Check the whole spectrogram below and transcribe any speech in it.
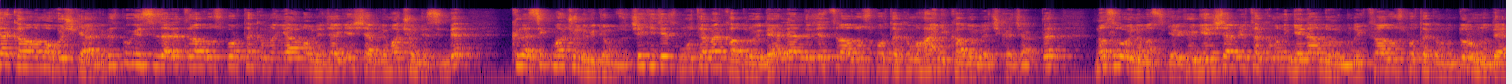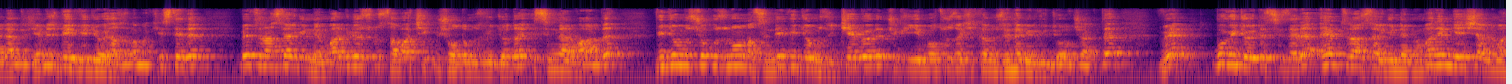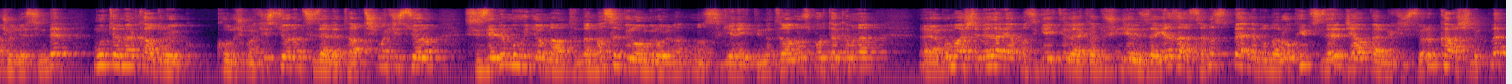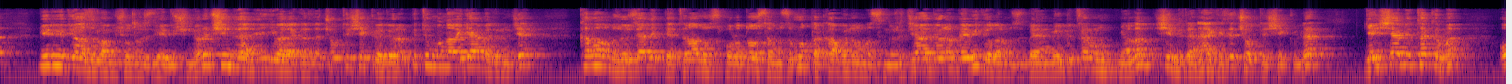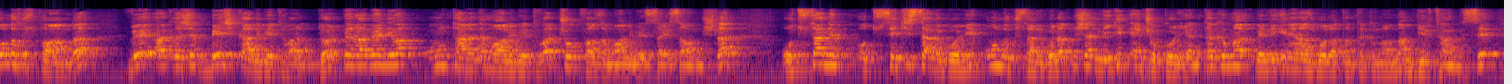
Bekçer kanalıma hoş geldiniz. Bugün sizlerle Trabzonspor takımının yarın oynayacağı Gençler Birliği maç öncesinde klasik maç önü videomuzu çekeceğiz. Muhtemel kadroyu değerlendireceğiz. Trabzonspor takımı hangi kadroyla çıkacaktır? Nasıl oynaması gerekiyor? Gençler Birliği takımının genel durumunu, Trabzonspor takımının durumunu değerlendireceğimiz bir videoyu hazırlamak istedim. Ve transfer gündemi var. Biliyorsunuz sabah çekmiş olduğumuz videoda isimler vardı. Videomuz çok uzun olmasın diye videomuzu ikiye böldük. Çünkü 20-30 dakikanın üzerine bir video olacaktı. Ve bu videoyu da sizlere hem transfer gündemim var hem Gençler Birliği maç öncesinde muhtemel kadroyu konuşmak istiyorum. Sizlerle tartışmak istiyorum. Sizlerin bu videonun altında nasıl bir 11 oynatması gerektiğini, Trabzonspor takımının e, bu maçta neler yapması gerektiğiyle alakalı düşüncelerinize yazarsanız ben de bunları okuyup sizlere cevap vermek istiyorum. Karşılıklı bir video hazırlamış oluruz diye düşünüyorum. Şimdiden ilgi ve alakanıza çok teşekkür ediyorum. Bütün bunlara gelmeden önce kanalımıza özellikle Trabzonsporlu dostlarımızın mutlaka abone olmasını rica ediyorum ve videolarımızı beğenmeyi lütfen unutmayalım. Şimdiden herkese çok teşekkürler. Gençler bir takımı 19 puanda ve arkadaşlar 5 galibiyeti var. 4 beraberliği var. 10 tane de mağlubiyeti var. Çok fazla mağlubiyet sayısı almışlar. 30 tane 38 tane gol yiyip 19 tane gol atmışlar. Ligin en çok gol yiyen takımı ve ligin en az gol atan takımlarından bir tanesi.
